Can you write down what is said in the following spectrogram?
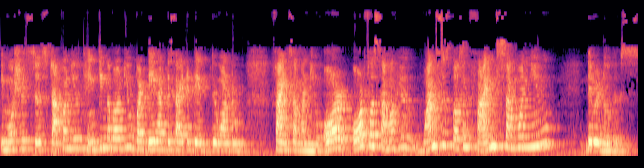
emotionally still stuck on you, thinking about you, but they have decided they, they want to find someone new. Or, or for some of you, once this person finds someone new, they will do this.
